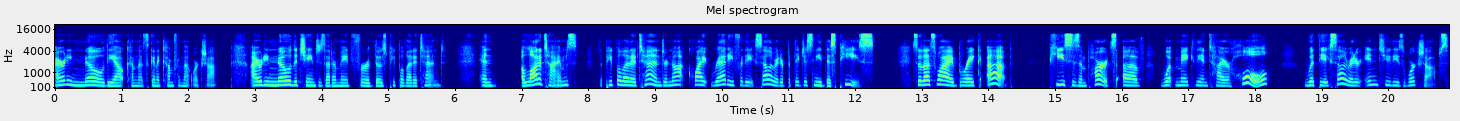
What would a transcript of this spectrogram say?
I already know the outcome that's going to come from that workshop. I already know the changes that are made for those people that attend. And a lot of times, the people that attend are not quite ready for the accelerator, but they just need this piece. So that's why I break up pieces and parts of what make the entire whole with the accelerator into these workshops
